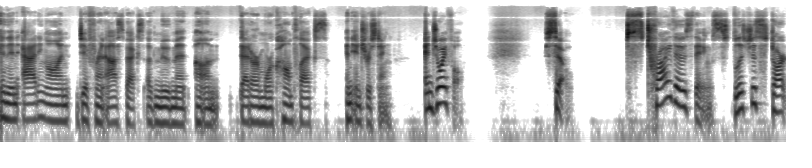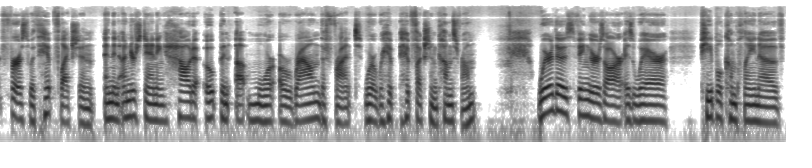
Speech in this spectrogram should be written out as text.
And then adding on different aspects of movement um, that are more complex and interesting and joyful. So try those things. Let's just start first with hip flexion and then understanding how to open up more around the front where hip, hip flexion comes from. Where those fingers are is where people complain of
